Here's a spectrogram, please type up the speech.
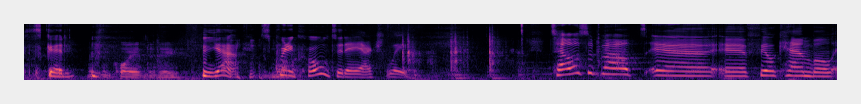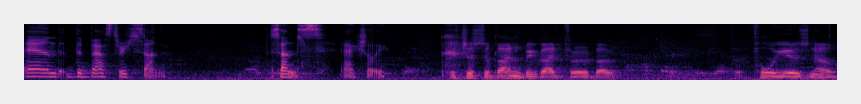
It's good. Nice and quiet today. yeah, it's pretty cold today actually. Tell us about uh, uh, Phil Campbell and the Bastard Son. Sons, actually. It's just a band we've had for about four years now.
